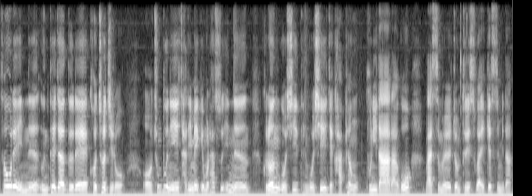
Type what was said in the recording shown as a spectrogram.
서울에 있는 은퇴자들의 거처지로 어, 충분히 자리매김을 할 수 있는 그런 곳이 된 곳이 이제 가평군이다라고 말씀을 좀 드릴 수가 있겠습니다.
